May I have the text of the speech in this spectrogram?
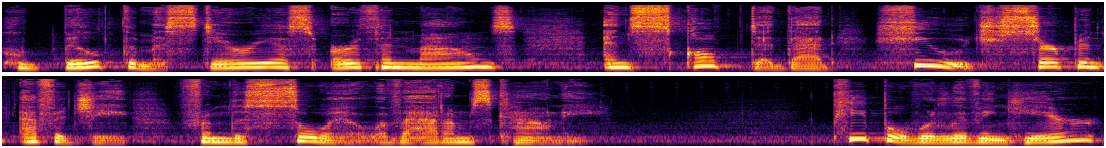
who built the mysterious earthen mounds and sculpted that huge serpent effigy from the soil of Adams County. People were living here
